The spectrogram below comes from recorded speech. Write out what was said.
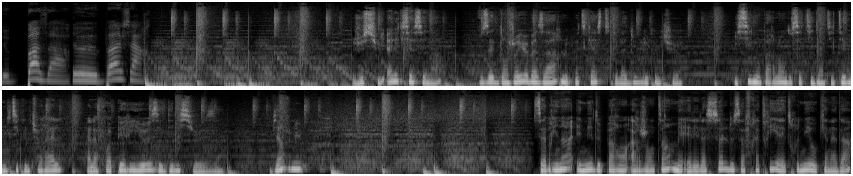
Le bazar. Le bazar. Je suis Alexia Sena. Vous êtes dans Joyeux Bazar, le podcast de la double culture. Ici, nous parlons de cette identité multiculturelle à la fois périlleuse et délicieuse. Bienvenue Sabrina est née de parents argentins, mais elle est la seule de sa fratrie à être née au Canada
